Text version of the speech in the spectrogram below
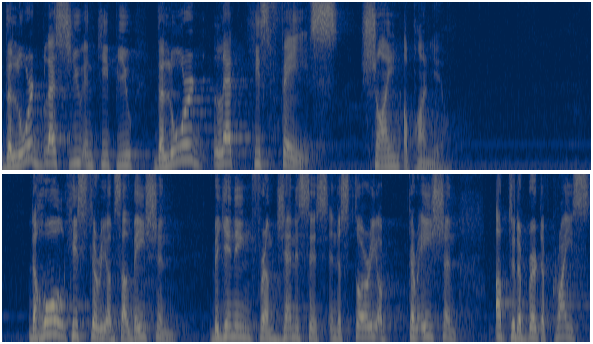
The Lord bless you and keep you. The Lord let his face shine upon you the whole history of salvation, beginning from Genesis in the story of creation up to the birth of Christ,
